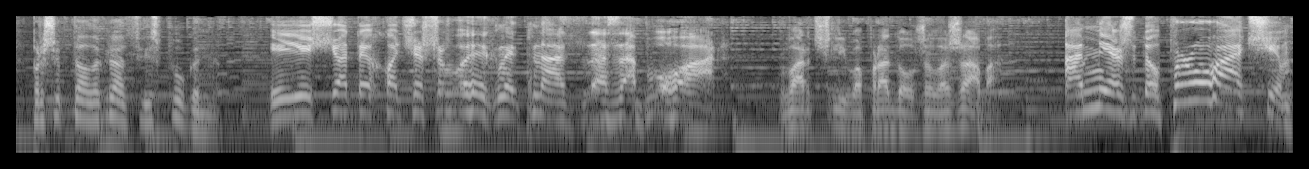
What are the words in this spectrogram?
– прошептала Грация испуганно. И еще ты хочешь выгнать нас за забор Ворчливо продолжила жаба А между прочим,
